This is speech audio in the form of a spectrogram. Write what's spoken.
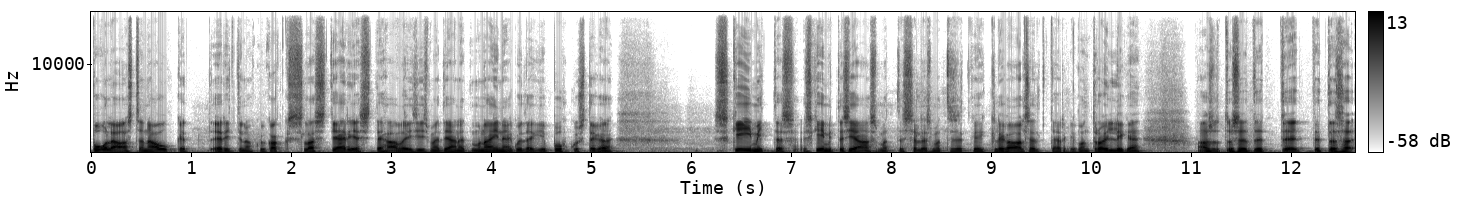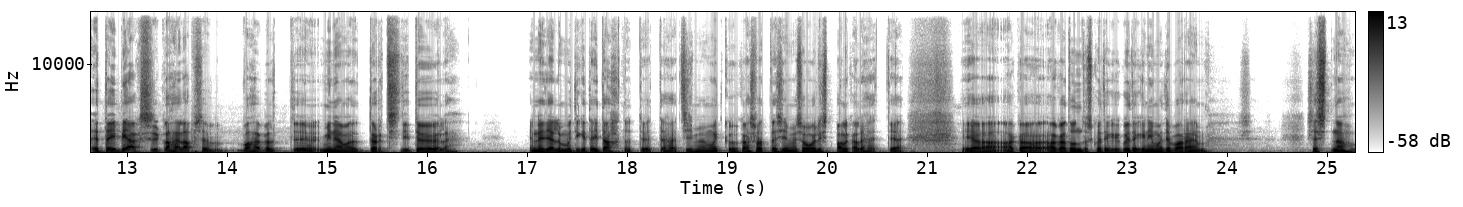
pooleaastane auk, et eriti noh, kui kaks last järjest teha või siis ma tean, et mu naine kuidagi puhkustega skeemitas, skeemitas heas mõttes, selles mõttes, et kõik legaalselt, ärge kontrollige asutused, et, et, et ta, et ta ei peaks kahe lapse vahepealt minema törtsti tööle. ja need jälle muidugi ta ei tahtnud tööd teha, et siis me muudkui kasvatasime soolist palgalõhet ja, ja aga, aga tundus kuidagi, kuidagi niimoodi parem. sest noh,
